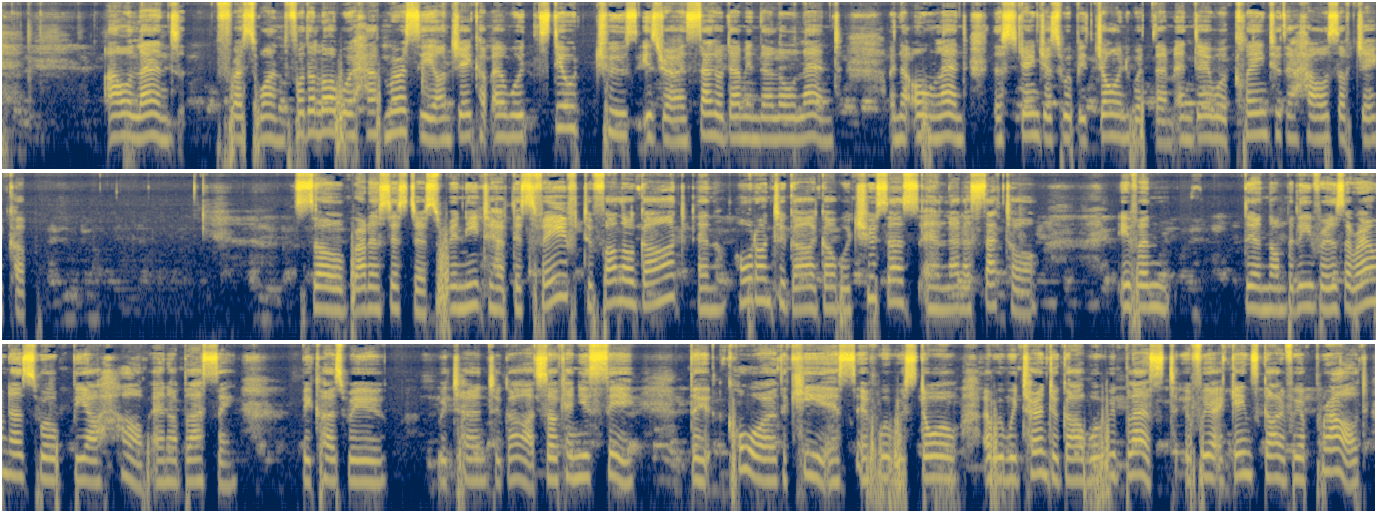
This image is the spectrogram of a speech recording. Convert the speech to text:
our land. Verse 1 For the Lord will have mercy on Jacob and will still choose Israel and settle them in their low land. In their own land, the strangers will be joined with them, and they will cling to the house of Jacob. So, brothers and sisters, we need to have this faith to follow God and hold on to God. God will choose us and let us settle. Even the non believers around us will be our help and our blessing because we return to God. So, can you see the core, the key is if we restore and we return to God, we'll be blessed. If we are against God, if we are proud,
